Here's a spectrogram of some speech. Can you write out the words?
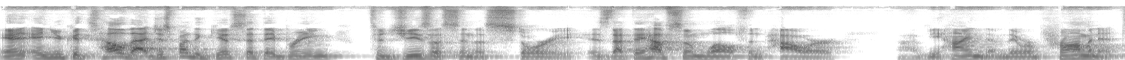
And, and you could tell that just by the gifts that they bring to Jesus in this story is that they have some wealth and power uh, behind them. They were prominent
